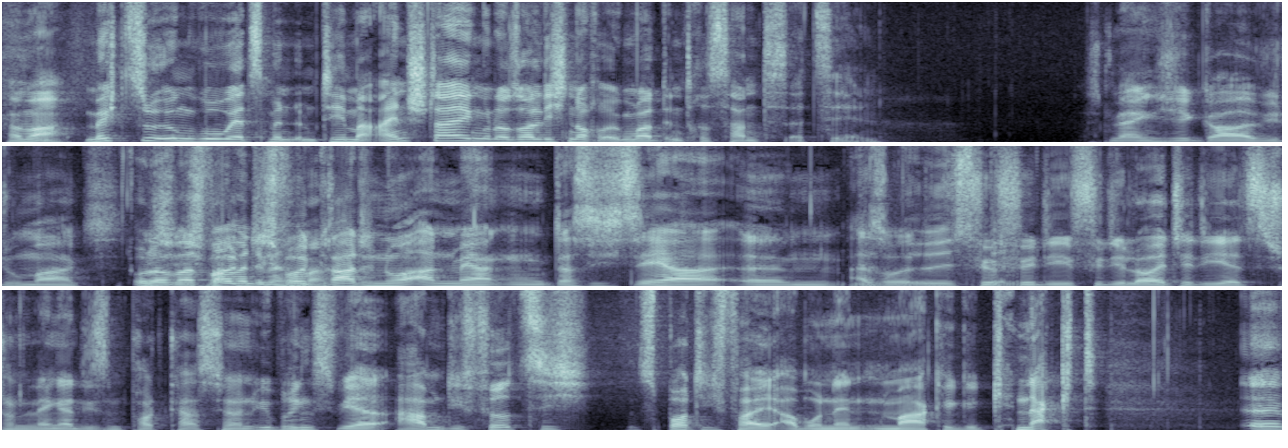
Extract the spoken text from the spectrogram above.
hör mal. Möchtest du irgendwo jetzt mit einem Thema einsteigen oder soll ich noch irgendwas Interessantes erzählen? Ist mir eigentlich egal, wie du magst. Oder ich, was ich wollen wir wollte denn ich wollte machen? gerade nur anmerken, dass ich sehr, ähm, also für, bin. für, die, für die Leute, die jetzt schon länger diesen Podcast hören, übrigens, wir haben die 40 Spotify-Abonnenten-Marke geknackt. Äh,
